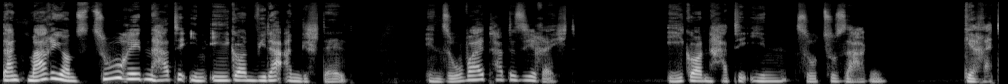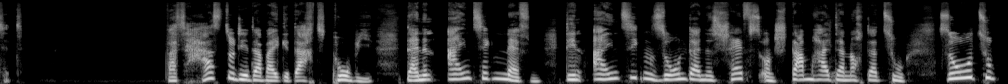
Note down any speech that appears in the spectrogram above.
Dank Marions Zureden hatte ihn Egon wieder angestellt. Insoweit hatte sie recht. Egon hatte ihn sozusagen gerettet. Was hast du dir dabei gedacht, Tobi, deinen einzigen Neffen, den einzigen Sohn deines Chefs und Stammhalter noch dazu, so zu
